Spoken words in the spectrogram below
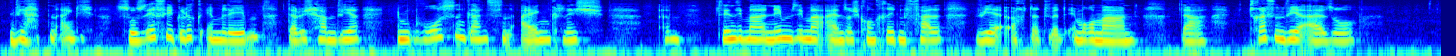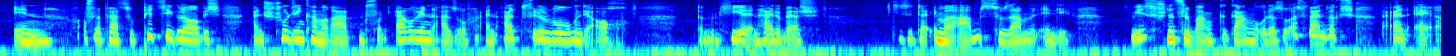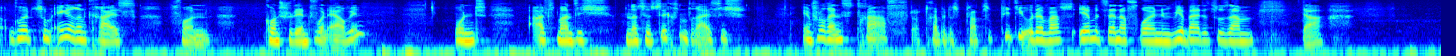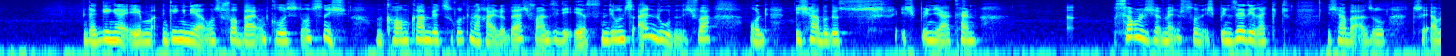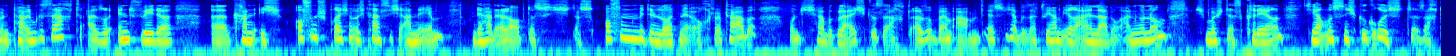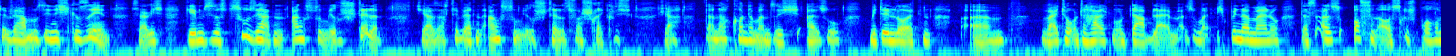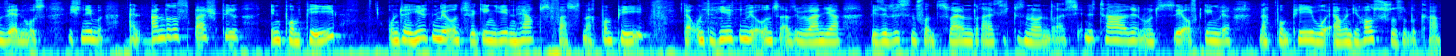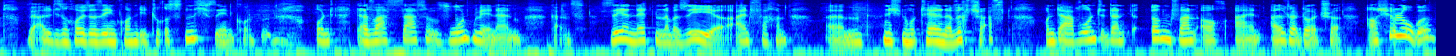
wir hatten eigentlich so sehr viel Glück im Leben. Dadurch haben wir im Großen und Ganzen eigentlich, ähm, sehen Sie mal, nehmen Sie mal einen solch konkreten Fall, wie er erörtert wird im Roman. Da treffen wir also in auf der Palazzo Pizzi, glaube ich, einen Studienkameraden von Erwin, also ein Altphilologen, der auch ähm, hier in Heidelberg, die sind da immer abends zusammen in die wie ist Schnitzelbank gegangen oder so. Es war ein wirklich ein, äh, gehört zum engeren Kreis von Konstudenten von Erwin. Und als man sich 1936 in Florenz traf, da Treppe des Palazzo Pitti oder was, er mit seiner Freundin, wir beide zusammen, da da ging er eben, gingen die an uns vorbei und grüßten uns nicht. Und kaum kamen wir zurück nach Heidelberg, waren sie die Ersten, die uns einluden, nicht wahr? Und ich habe, ich bin ja kein förmlicher Mensch, sondern ich bin sehr direkt. Ich habe also zu Erwin Palm gesagt, also entweder äh, kann ich offen sprechen oder ich kann es nicht annehmen. Und er hat erlaubt, dass ich das offen mit den Leuten erörtert habe. Und ich habe gleich gesagt, also beim Abendessen, ich habe gesagt, wir haben Ihre Einladung angenommen, ich möchte das klären. Sie haben uns nicht gegrüßt. Er sagte, wir haben Sie nicht gesehen. Sage ich, geben Sie das zu, Sie hatten Angst um Ihre Stelle. Ja, sagte, wir hatten Angst um Ihre Stelle, es war schrecklich. Ja, danach konnte man sich also mit den Leuten ähm, weiter unterhalten und da bleiben. Also ich bin der Meinung, dass alles offen ausgesprochen werden muss. Ich nehme ein anderes Beispiel. In Pompeji unterhielten wir uns, wir gingen jeden Herbst fast nach Pompeji, da unterhielten wir uns, also wir waren ja, wie Sie wissen, von 32 bis 39 in Italien und sehr oft gingen wir nach Pompeji, wo Erwin die Hausschlüssel bekam, wo wir alle diese Häuser sehen konnten, die Touristen nicht sehen konnten. Und da saßen, wohnten wir in einem ganz sehr netten, aber sehr einfachen ähm, nicht ein Hotel, eine Wirtschaft. Und da wohnte dann irgendwann auch ein alter deutscher Archäologe.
